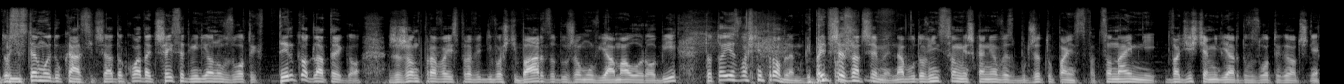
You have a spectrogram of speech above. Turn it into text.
do systemu edukacji trzeba dokładać 600 milionów złotych tylko dlatego, że rząd Prawa i Sprawiedliwości bardzo dużo mówi, a mało robi, to to jest właśnie problem. Gdy przeznaczymy na budownictwo mieszkaniowe z budżetu państwa co najmniej 20 miliardów złotych rocznie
